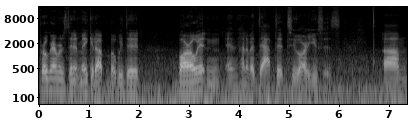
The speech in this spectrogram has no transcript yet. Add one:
programmers didn't make it up, but we did borrow it and, and kind of adapt it to our uses. Um,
